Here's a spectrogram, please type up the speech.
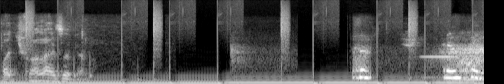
Pode falar, Isabela. Tranquilo.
